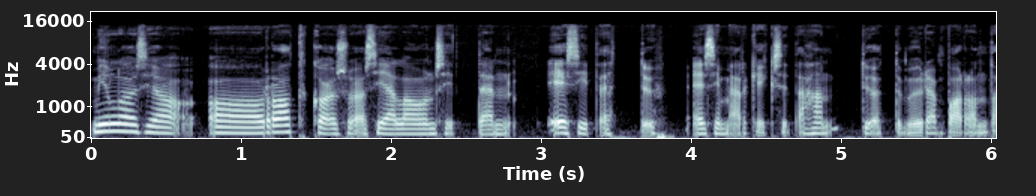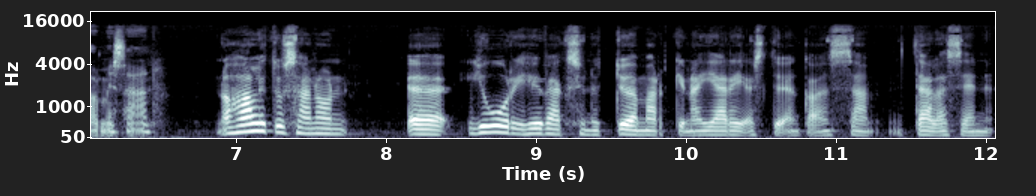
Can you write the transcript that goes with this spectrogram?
Millaisia uh, ratkaisuja siellä on sitten esitetty esimerkiksi tähän työttömyyden parantamiseen? No hallitushan on ö, juuri hyväksynyt työmarkkinajärjestöjen kanssa tällaisen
